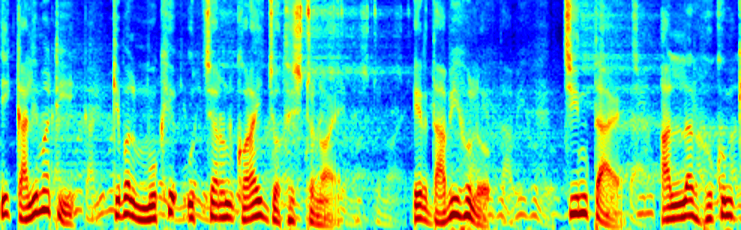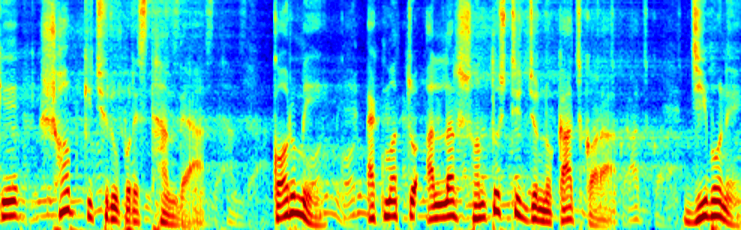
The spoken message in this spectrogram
এই কালিমাটি কেবল মুখে উচ্চারণ করাই যথেষ্ট নয়। এর দাবি হল চিন্তায় আল্লাহর হুকুমকে সব কিছুর উপরে স্থান দেয়া। কর্মে একমাত্র আল্লাহর সন্তুষ্টির জন্য কাজ করা। জীবনে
